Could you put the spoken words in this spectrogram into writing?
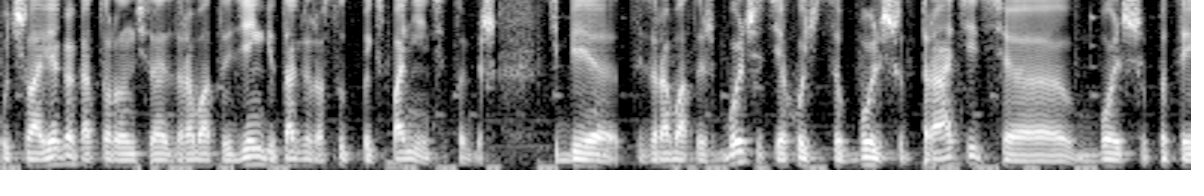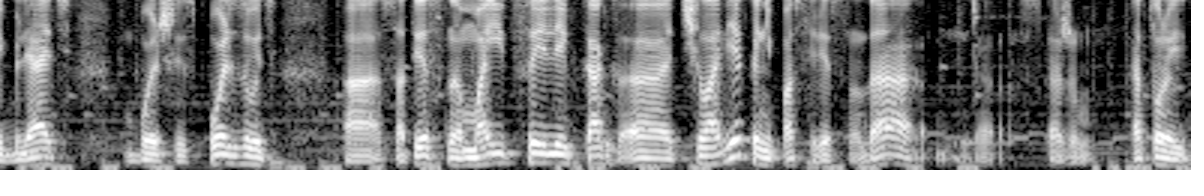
у человека, который начинает зарабатывать деньги, также растут по экспоненте. То бишь, тебе ты зарабатываешь больше, тебе хочется больше тратить, э, больше потреблять, больше использовать. А, соответственно, мои цели как э, человека непосредственно, да, э, скажем, который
